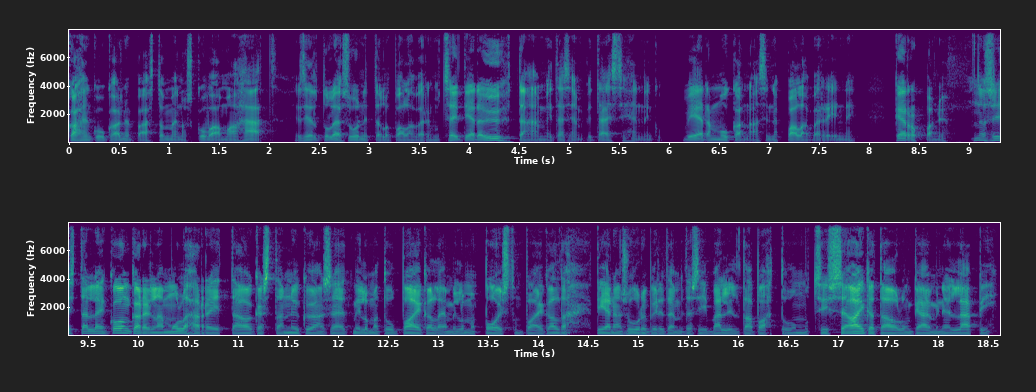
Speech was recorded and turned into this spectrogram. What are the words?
kahden kuukauden päästä on menossa kuvaamaan häät, ja siellä tulee suunnittelupalaveri, mutta se ei tiedä yhtään, mitä sen pitäisi siihen niin viedä mukanaan sinne palaveriin, niin kerropa nyt. No siis tälleen konkarilla mullehan riittää oikeastaan nykyään se, että milloin mä tuun paikalle ja milloin mä poistun paikalta. Tiedän suurin piirtein, mitä siinä välillä tapahtuu, mutta siis se aikataulun käyminen läpi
